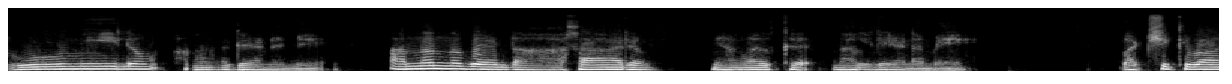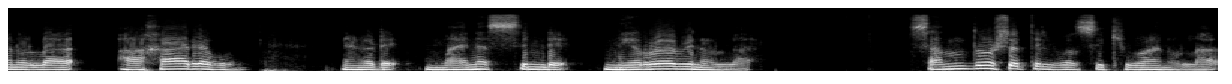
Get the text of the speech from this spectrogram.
ഭൂമിയിലും ആകണമേ. അന്നു വേണ്ട ആഹാരം ഞങ്ങൾക്ക് നൽകണമേ. ഭക്ഷിക്കുവാനുള്ള ആഹാരവും ഞങ്ങളുടെ മനസ്സിന്റെ നിറവിനുള്ള സന്തോഷത്തിൽ വസിക്കുവാനുള്ള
